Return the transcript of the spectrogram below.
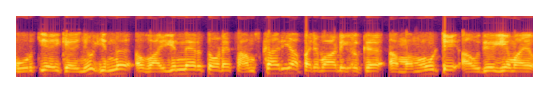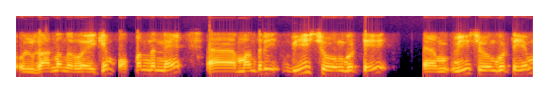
പൂർത്തിയായി കഴിഞ്ഞു. ഇന്ന് വൈകുന്നേരത്തോടെ സാംസ്കാരിക പരിപാടികൾക്ക് മമ്മൂട്ടി ഔദ്യോഗികമായ ഉദ്ഘാടനം നിർവഹിക്കും. ഒപ്പം തന്നെ മന്ത്രി വി ശിവൻകുട്ടി വി ശിവൻകുട്ടിയും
